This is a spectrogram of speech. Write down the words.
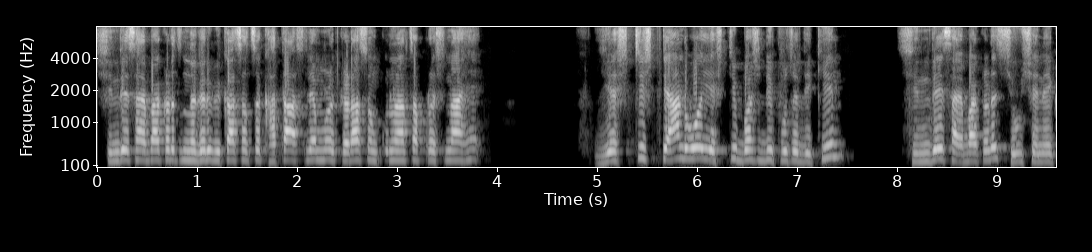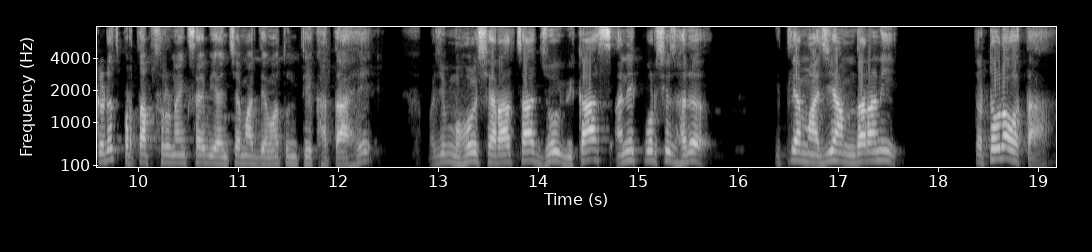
शिंदे साहेबाकडेच नगर विकासाचं खातं असल्यामुळे क्रीडा संकुलनाचा प्रश्न आहे. एस टी स्टँड व एस टी बस डिपोचं देखील शिंदे साहेबाकडेच शिवसेनेकडेच प्रताप सरनाईक साहेब यांच्या माध्यमातून ते खातं आहे. म्हणजे मोहोळ शहराचा जो विकास अनेक वर्ष झालं इथल्या माजी आमदारांनी तटवला होता.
